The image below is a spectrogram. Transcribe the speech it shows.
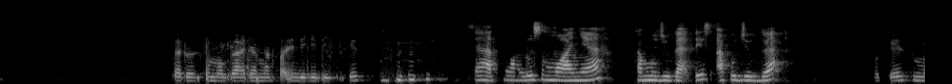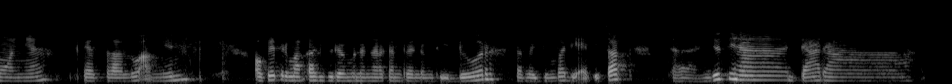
Terus semoga ada manfaatnya dikit-dikit. Sehat selalu semuanya. Kamu juga, Tis. Aku juga. Oke, semuanya sehat selalu. Amin. Oke, terima kasih sudah mendengarkan Random Tidur. Sampai jumpa di episode selanjutnya. Dadah.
